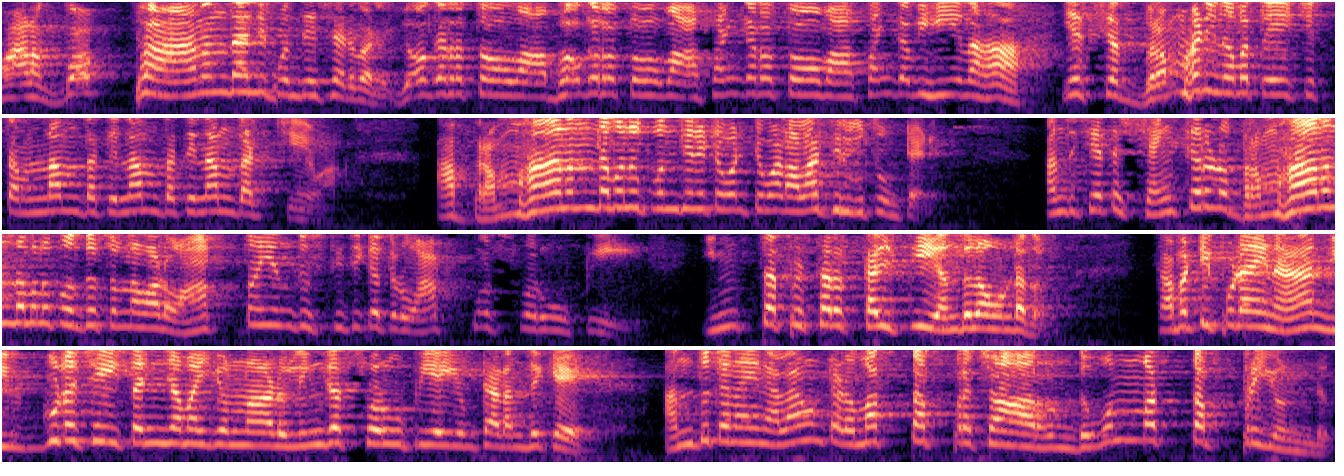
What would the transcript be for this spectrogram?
వాళ్ళ గొప్ప ఆనందాన్ని పొందేశాడు వాడు. యోగరతో వా భోగరతో వా సంగరతో వా సంగ విహీన యస్య బ్రహ్మణి నమతే చిత్తం నందతి నందతి నందచ్చేవా. ఆ బ్రహ్మానందమును పొందినటువంటి వాడు అలా తిరుగుతుంటాడు. అందుచేత శంకరుడు బ్రహ్మానందమును పొందుతున్నవాడు ఆత్మయందు స్థితిగతుడు ఆత్మస్వరూపి. ఇంత పిసర కల్తీ అందులో ఉండదు. కాబట్టి ఇప్పుడు ఆయన నిర్గుణ చైతన్యమై ఉన్నాడు లింగస్వరూపి అయి ఉంటాడు అందుకే. అందుకని ఆయన ఎలా ఉంటాడు? మత్త ప్రచారుండు ఉన్మత్త ప్రియుండు.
